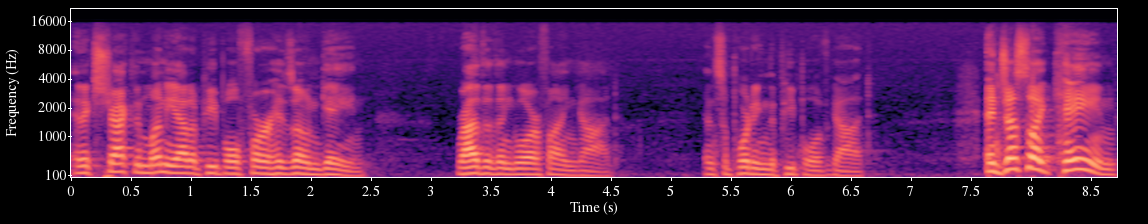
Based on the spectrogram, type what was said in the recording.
and extracted money out of people for his own gain rather than glorifying God and supporting the people of God. And just like Cain,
